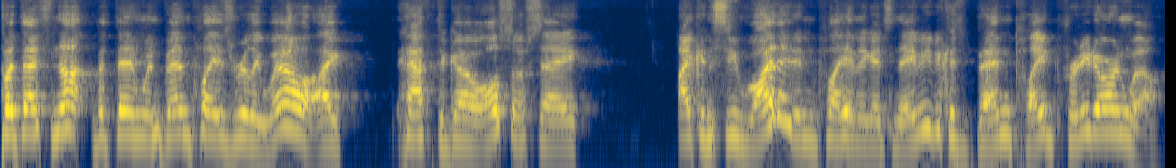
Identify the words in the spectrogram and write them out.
But that's not. But then when Ben plays really well, I have to go also say I can see why they didn't play him against Navy because Ben played pretty darn well.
